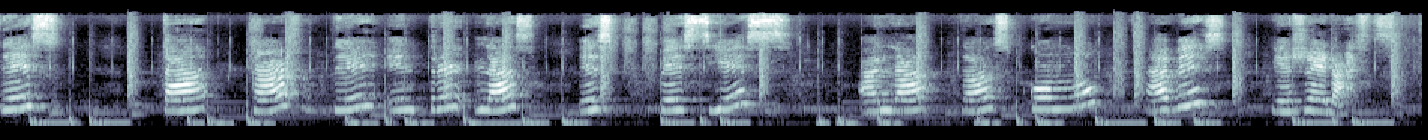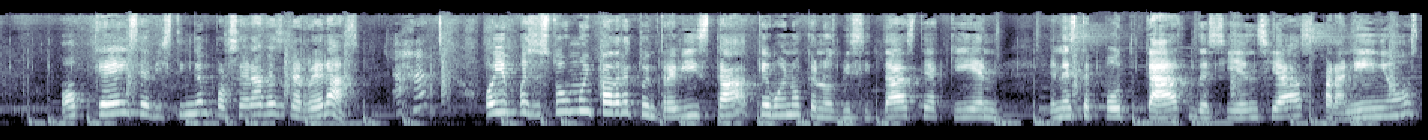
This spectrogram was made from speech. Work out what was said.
destacar Ok, se distinguen por ser aves guerreras. Ajá. Oye, pues estuvo muy padre tu entrevista. Qué bueno que nos visitaste aquí en, en este podcast de ciencias para niños.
